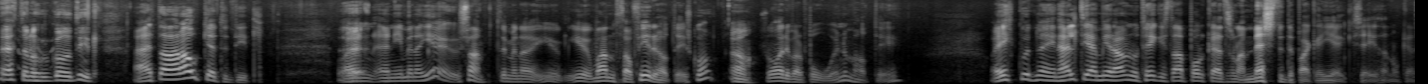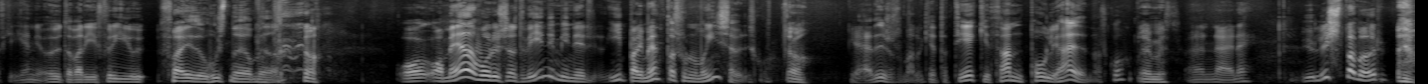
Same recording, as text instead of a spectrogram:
Þetta er nokkuð góðu dýl. Þetta var ágættu dýl en, en ég meina ég samt ég, meina, ég, ég vann þá fyrir hátti sko. Já. svo var ég bara búinn um hátti og einhvern veginn held ég að mér af nú tekist að borga þetta svona mestu tilbaka ég segi það nú kannski en ég, auðvitað var ég frí fæðu og húsnæði á meðan. Og, og á meðan voru svona vini mínir í bara í mentaskólanum á Ísafirði sko. Ég hefði svo sem alveg geta tekið þann pól í hæðina sko. En nei, nei, ég listamöður Já,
